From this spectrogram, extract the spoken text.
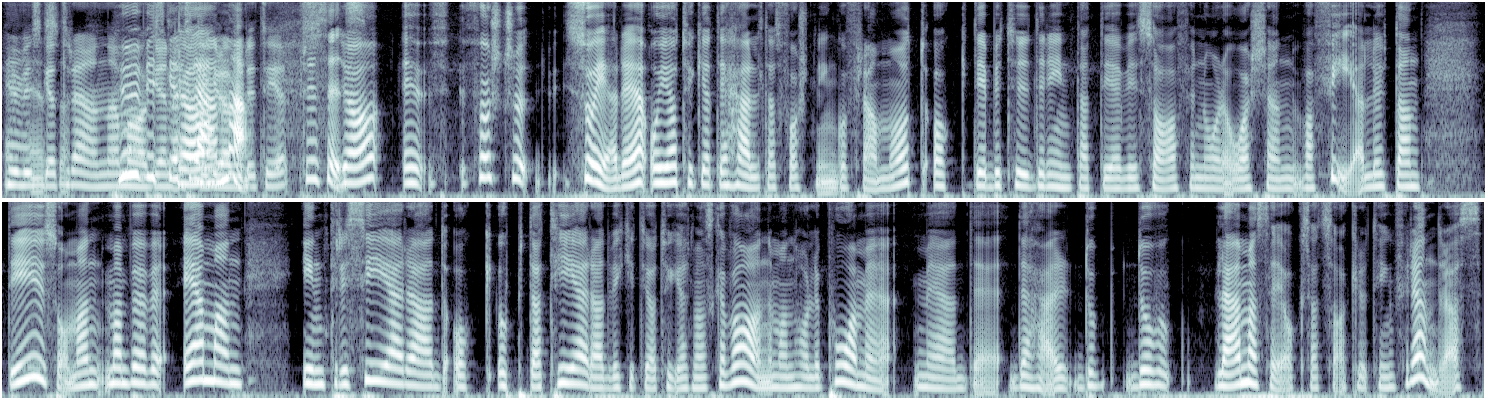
Hur vi eh, ska så. träna Hur vi magen ska efter träna. graviditet. Precis. Ja, eh, först så, så är det och jag tycker att det är härligt att forskning går framåt och det betyder inte att det vi sa för några år sedan var fel utan det är ju så, man, man behöver, är man intresserad och uppdaterad, vilket jag tycker att man ska vara när man håller på med, med eh, det här, då, då lär man sig också att saker och ting förändras.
